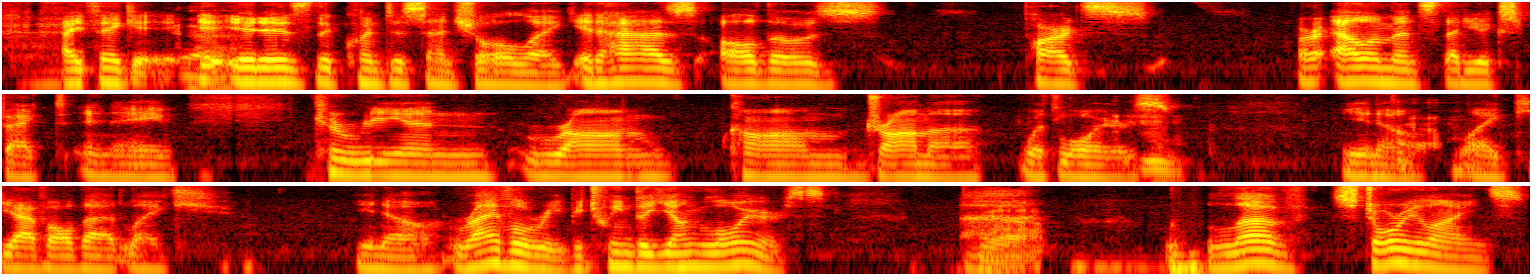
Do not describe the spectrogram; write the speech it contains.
I think it, Yeah. it, it is the quintessential. Like it has all those parts or elements that you expect in a Korean rom com drama with lawyers. Mhm. You know, like you have all that like, you know, rivalry between the young lawyers. Uh, yeah, love storylines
